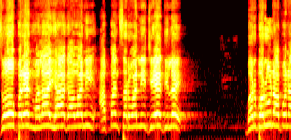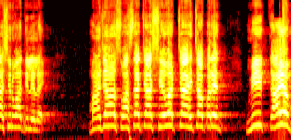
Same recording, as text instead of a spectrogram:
जोपर्यंत मला ह्या गावानी आपण सर्वांनी जे दिलंय भरभरून आपण आशीर्वाद दिलेला आहे. माझ्या श्वासाच्या शेवटच्या ह्याच्यापर्यंत मी कायम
